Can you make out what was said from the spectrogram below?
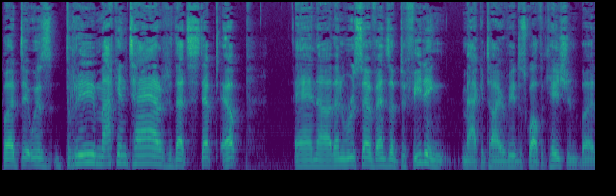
But it was Drew McIntyre that stepped up, and uh, then Rusev ends up defeating McIntyre via disqualification. But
